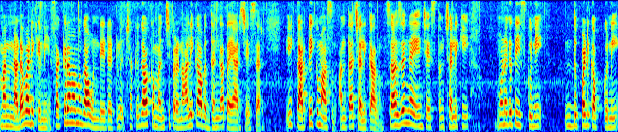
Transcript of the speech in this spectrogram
మన నడవడికని సక్రమంగా ఉండేటట్లు చక్కగా ఒక మంచి ప్రణాళికాబద్ధంగా తయారు చేశారు. ఈ కార్తీక మాసం అంతా చలికాలం. సహజంగా ఏం చేస్తాం? చలికి మునగ తీసుకుని దుప్పటి కప్పుకుని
